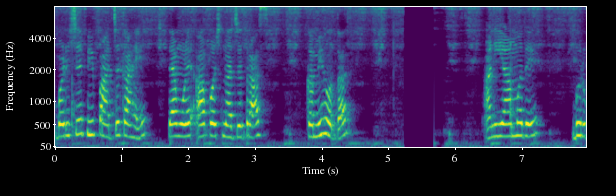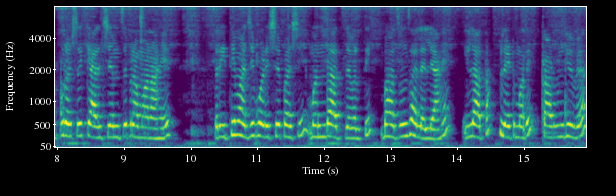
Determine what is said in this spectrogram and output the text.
बडीशेप ही पाचक आहे त्यामुळे अपचनाचे त्रास कमी होतात. आणि यामध्ये भरपूर असे कॅल्शियमचे प्रमाण आहेत तर इथे माझी बडीशेप अशी मंद आचेवरती भाजून झालेली आहे. हिला आता प्लेटमध्ये काढून घेऊयात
